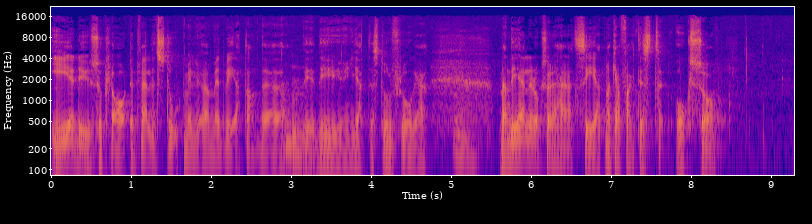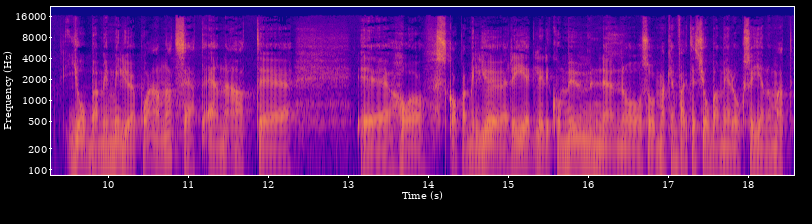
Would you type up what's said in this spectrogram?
är det ju såklart ett väldigt stort miljömedvetande. Mm. Det, det, är ju en jättestor fråga. Mm. Men det gäller också det här att se att man kan faktiskt också jobba med miljö på annat sätt än att eh, eh, ha, skapa miljöregler i kommunen och så. Man kan faktiskt jobba med det också genom att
